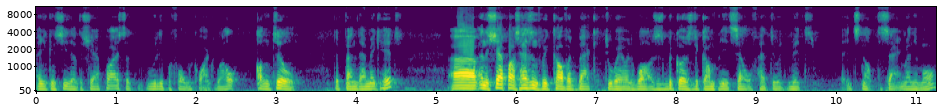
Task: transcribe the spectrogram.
and you can see that the share price that really performed quite well until the pandemic hit. Uh, and the share price hasn't recovered back to where it was. It's because the company itself had to admit it's not the same anymore.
